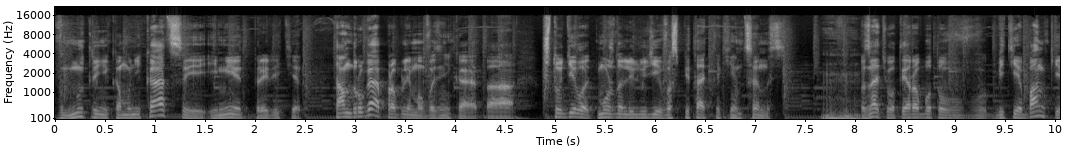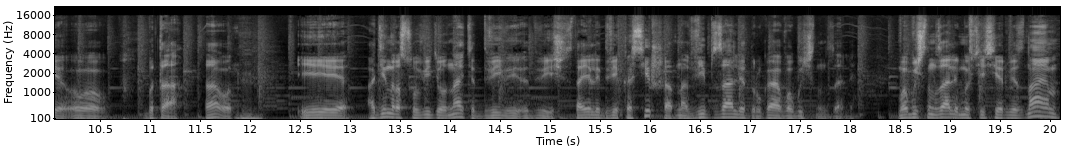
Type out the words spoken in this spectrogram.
внутренние коммуникации имеют приоритет. Там другая проблема возникает. А что делать? Можно ли людей воспитать таким ценностям? Угу. Вы знаете, вот я работал в BT банке, э, БТА, да, вот. Угу. И один раз увидел, знаете, две, две вещи. Стояли две кассирши, одна в VIP-зале, другая в обычном зале. В обычном зале мы все сервис знаем,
